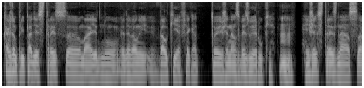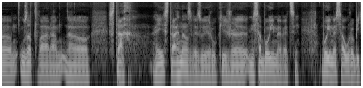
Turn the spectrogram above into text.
každom prípade stres má jednu, jeden veľmi veľký efekt a to je, že nám zväzuje ruky. Uh-huh. Hej, že stres nás uzatvára. Strach Hej, strach nám zväzuje ruky, že my sa bojíme veci. Bojíme sa urobiť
